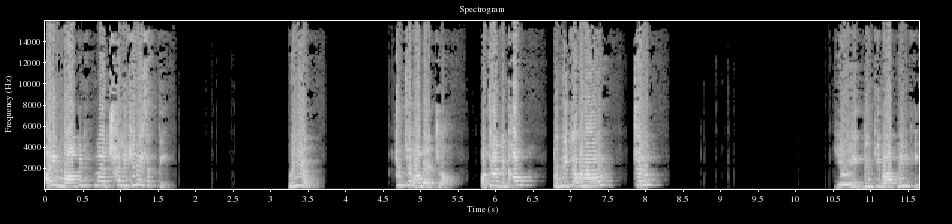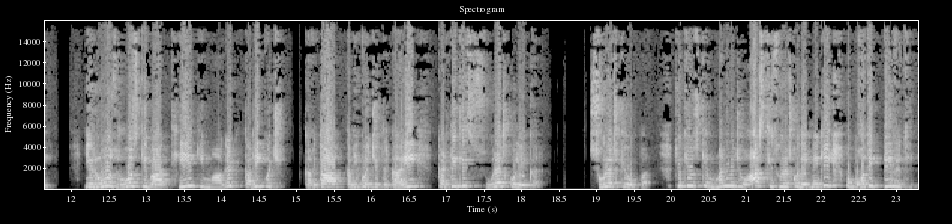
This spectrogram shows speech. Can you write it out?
अरे मार्गट इतना अच्छा लिख ही नहीं सकती। विलियम, चुपचाप वहाँ बैठ जाओ और चलो दिखाओ तुमने क्या बनाया है। चलो। ये एक दिन की बात नहीं थी। ये रोज रोज की बात थी कि मार्गट कभी कुछ कविता, कभी कोई चित्रकारी करती थी सूरज को लेकर, सूरज के ऊपर। क्योंकि उसके मन में जो आस थी सूरज को देखने की, वो बहुत ही तीव्र थी।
